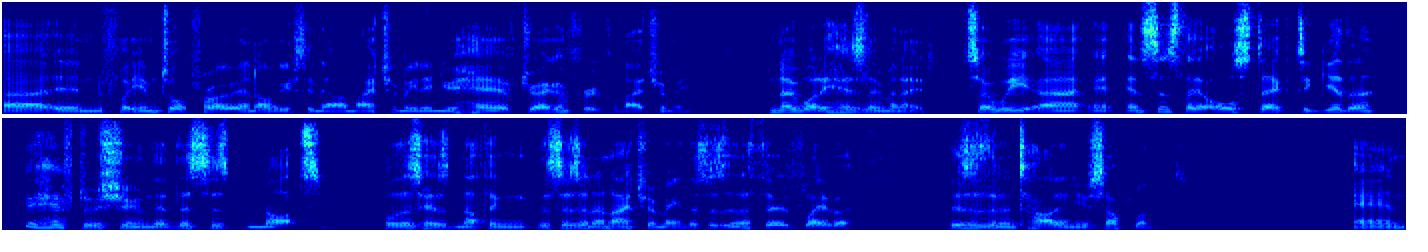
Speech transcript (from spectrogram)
uh, in for mTOR Pro, and obviously now nitramine, and you have Dragon Fruit for nitramine. Nobody has lemonade. So we, uh, and, and since they're all stack together, you have to assume that this is not, or this has nothing, this isn't a nitramine, this isn't a third flavor, this is an entirely new supplement. And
